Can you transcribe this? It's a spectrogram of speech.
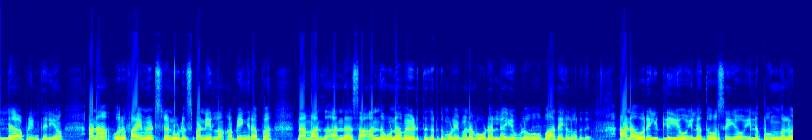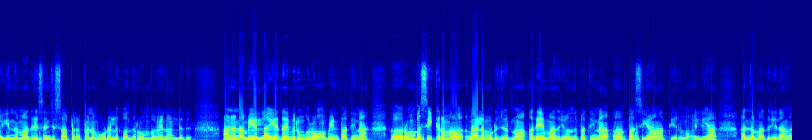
இல்லை அப்படின்னு தெரியும். ஆனால் ஒரு ஃபைவ் மினிட்ஸில் நூடுல்ஸ் பண்ணிடலாம் அப்படிங்கிறப்ப நம்ம அந்த அந்த ச அந்த உணவை எடுத்துக்கிறது மூலயமா நம்ம உடலில் எவ்வளவோ உபாதைகள் வருது. ஆனால் ஒரு இட்லியோ இல்லை தோசையோ இல்லை பொங்கலோ இந்த மாதிரி செஞ்சு சாப்பிட்றப்ப நம்ம உடலுக்கு வந்து ரொம்பவே நல்லது. ஆனால் நம்ம எல்லாம் எதை விரும்புகிறோம் அப்படின்னு பார்த்திங்கன்னா ரொம்ப சீக்கிரமாக வேலை முடிஞ்சிடணும். அதே மாதிரி வந்து பார்த்திங்கன்னா பசியும் ஆற்றிடணும் இல்லையா? அந்த மாதிரி தாங்க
